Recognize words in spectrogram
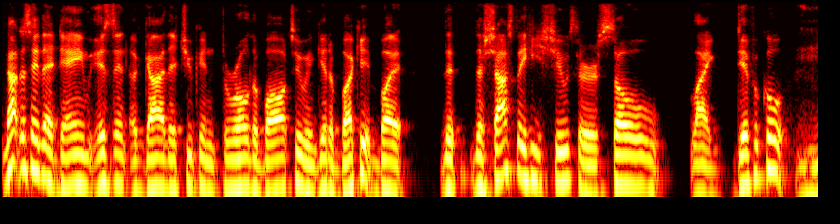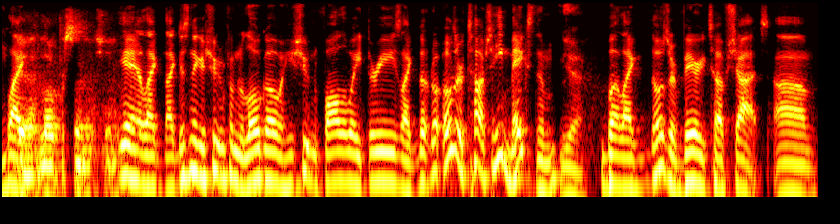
not to say that Dame isn't a guy that you can throw the ball to and get a bucket, but the the shots that he shoots are so like difficult. Mhm. Like, yeah, low percentage. Yeah. yeah, like like this nigga shooting from the logo and he's shooting fall away threes. Like th- th- those are tough. He makes them, Yeah. but like those are very tough shots. Um,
